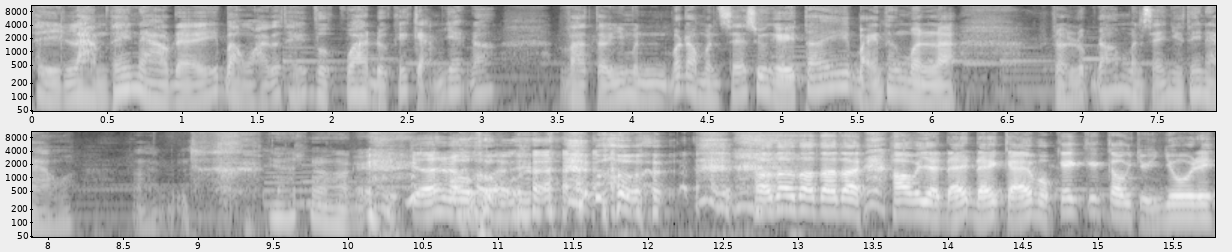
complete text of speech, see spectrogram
thì làm thế nào để bà ngoại có thể vượt qua được cái cảm giác đó và tự nhiên mình bắt đầu mình sẽ suy nghĩ tới bản thân mình là rồi lúc đó mình sẽ như thế nào chết rồi. Chết rồi. Thôi thôi thôi thôi thôi. Thôi bây giờ để để kể một cái cái câu chuyện vui đi.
